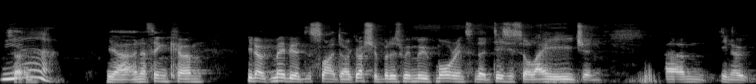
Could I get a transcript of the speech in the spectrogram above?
Yeah. So, yeah, and I think um, you know maybe a slight digression, but as we move more into the digital age and um, you know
